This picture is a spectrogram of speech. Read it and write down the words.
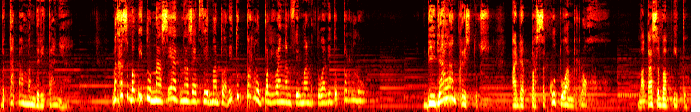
betapa menderitanya. Maka sebab itu nasihat-nasihat firman Tuhan itu perlu, penerangan firman Tuhan itu perlu. Di dalam Kristus ada persekutuan roh. Maka sebab itu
